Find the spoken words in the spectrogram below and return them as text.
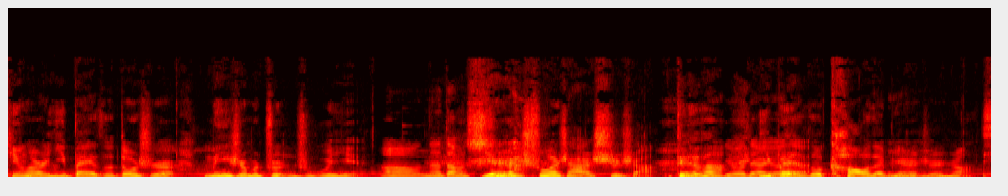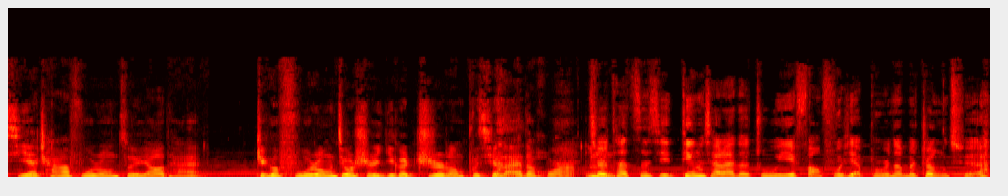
平儿一辈子都是没什么准主意哦，那倒是，别人说啥是啥，对吧？有点一辈子都靠在别人身上，斜插芙蓉醉瑶台，这个芙蓉就是一个支棱不起来的花儿，就是他自己定下来的主意，仿佛也不是那么正确。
